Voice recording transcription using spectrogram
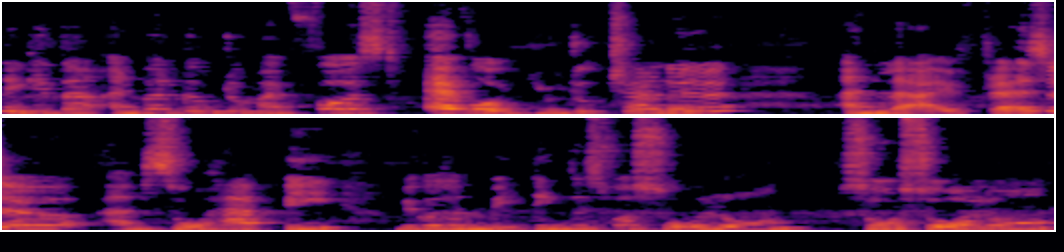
Nikita and welcome to my first ever YouTube channel N-Life Treasure. I'm so happy because I'm waiting this for so long, so so long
